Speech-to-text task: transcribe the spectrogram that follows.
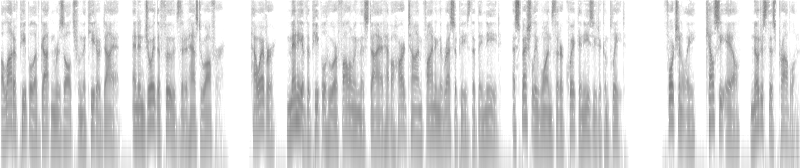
A lot of people have gotten results from the keto diet and enjoyed the foods that it has to offer. However, many of the people who are following this diet have a hard time finding the recipes that they need, especially ones that are quick and easy to complete. Fortunately, Kelsey Ale noticed this problem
